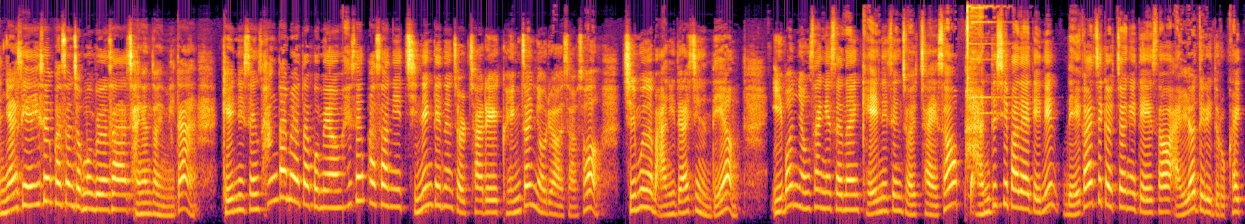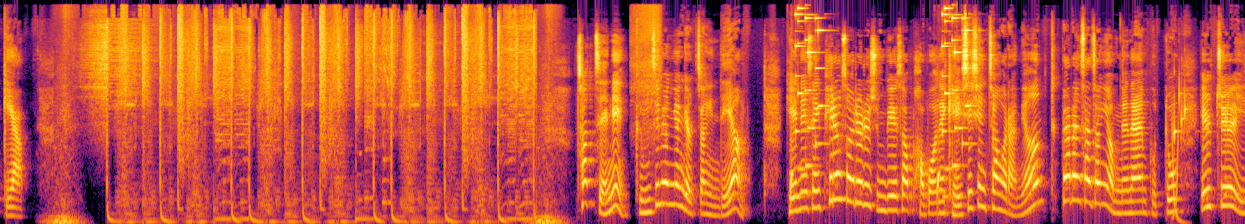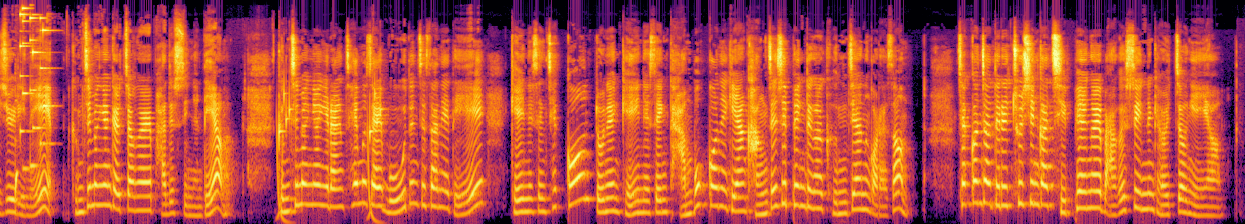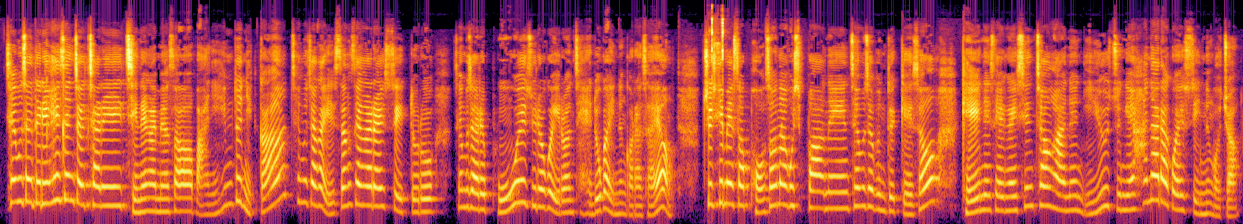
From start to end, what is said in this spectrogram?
안녕하세요. 회생파산 전문 변호사 장현정입니다. 개인회생 상담을 하다 보면 회생파산이 진행되는 절차를 굉장히 어려워하셔서 질문을 많이들 하시는데요. 이번 영상에서는 개인회생 절차에서 반드시 받아야 되는 네 가지 결정에 대해서 알려드리도록 할게요. 첫째는 금지명령 결정인데요. 개인회생 필요 서류를 준비해서 법원에 개시 신청을 하면 특별한 사정이 없는 한 보통 일주일, 이주일 이내에 금지 명령 결정을 받을 수 있는데요. 금지 명령이랑 채무자의 모든 재산에 대해 개인회생 채권 또는 개인회생 담보권에 대한 강제 집행 등을 금지하는 거라서 채권자들의 추심과 집행을 막을 수 있는 결정이에요. 채무자들이 회생 절차를 진행하면서 많이 힘드니까 채무자가 일상생활을 할수 있도록 채무자를 보호해 주려고 이런 제도가 있는 거라서요. 추심에서 벗어나고 싶어하는 채무자분들께서 개인회생을 신청하는 이유 중에 하나라고 할 수 있는 거죠.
